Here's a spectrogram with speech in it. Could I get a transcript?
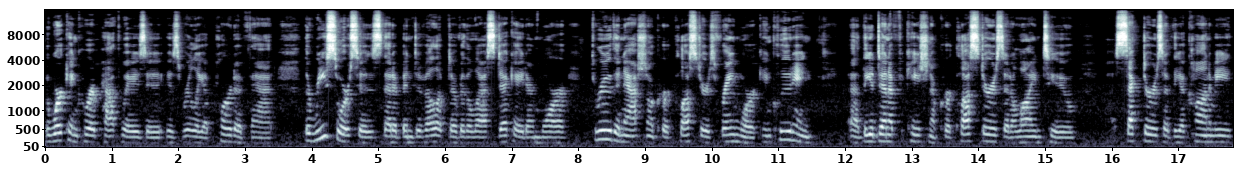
the work in career pathways is really a part of that. The resources that have been developed over the last decade are more through the National Career Clusters framework, including uh, the identification of career clusters that align to sectors of the economy,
